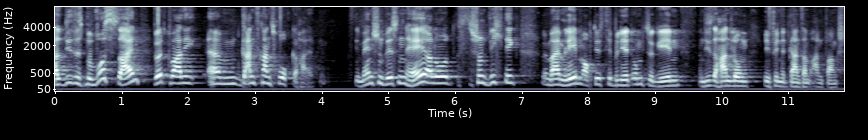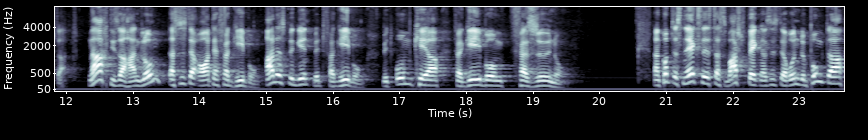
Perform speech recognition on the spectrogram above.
Also dieses Bewusstsein wird quasi ähm, ganz, ganz hoch gehalten. Die Menschen wissen, hey, hallo, es ist schon wichtig, mit meinem Leben auch diszipliniert umzugehen. Und diese Handlung, die findet ganz am Anfang statt. Nach dieser Handlung, das ist der Ort der Vergebung. Alles beginnt mit Vergebung, mit Umkehr, Vergebung, Versöhnung. Dann kommt das nächste, ist das Waschbecken. Das ist der runde Punkt da.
